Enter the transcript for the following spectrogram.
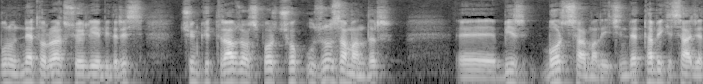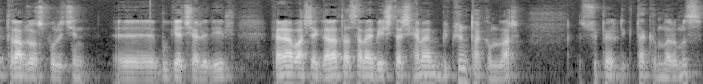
Bunu net olarak söyleyebiliriz. Çünkü Trabzonspor çok uzun zamandır e, bir borç sarmalı içinde. Tabii ki sadece Trabzonspor için e, bu geçerli değil. Fenerbahçe, Galatasaray, Beşiktaş hemen bütün takımlar, Süper Lig takımlarımız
